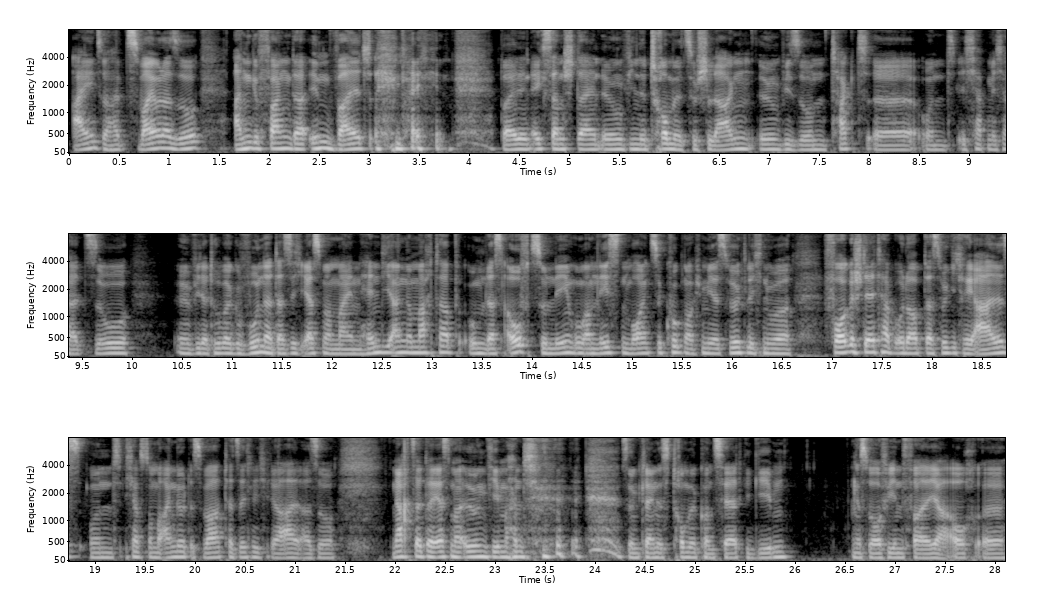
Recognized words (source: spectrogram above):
eins oder halb zwei oder so angefangen, da im Wald bei den, bei den Externsteinen irgendwie eine Trommel zu schlagen, irgendwie so einen Takt. Äh, und ich habe mich halt so irgendwie darüber gewundert, dass ich erstmal mein Handy angemacht habe, um das aufzunehmen, um am nächsten Morgen zu gucken, ob ich mir das wirklich nur vorgestellt habe oder ob das wirklich real ist. Und ich habe es nochmal angehört, es war tatsächlich real. Also nachts hat da erstmal irgendjemand so ein kleines Trommelkonzert gegeben. Es war auf jeden Fall ja auch äh,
